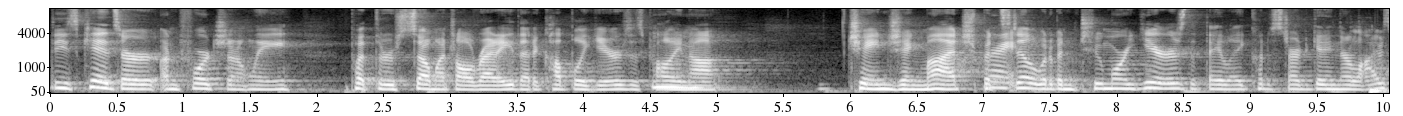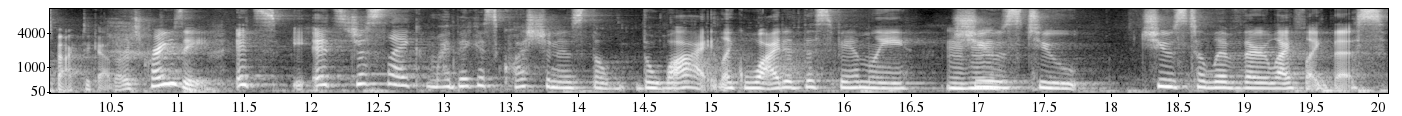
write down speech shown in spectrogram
these kids are unfortunately put through so much already that a couple of years is probably Mm-hmm. not changing much, but Right. still it would have been two more years that they like could have started getting their lives back together. It's crazy. It's it's just like my biggest question is the the why. Like why did this family Mm-hmm. choose to choose to live their life like this?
